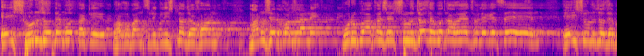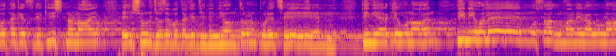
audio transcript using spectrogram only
এই সূর্য দেবতাকে ভগবান শ্রীকৃষ্ণ যখন মানুষের কল্যাণে পূর্ব আকাশে সূর্য দেবতা হয়ে ঝুলে গেছেন। এই সূর্য দেবতাকে শ্রীকৃষ্ণ নয়, এই সূর্য দেবতাকে যিনি নিয়ন্ত্রণ করেছেন, তিনি আর কেউ নন, তিনি হলেন মুসলমানের আল্লাহ।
